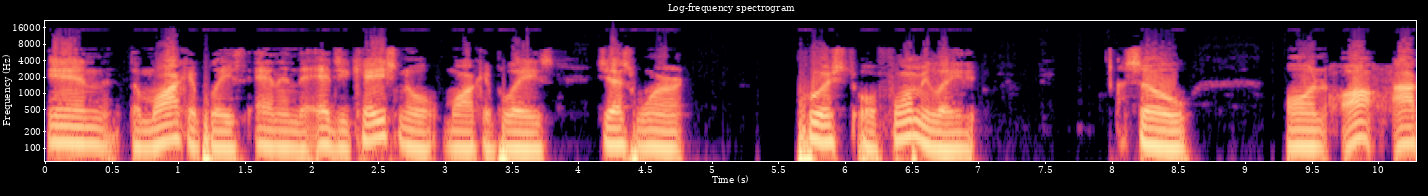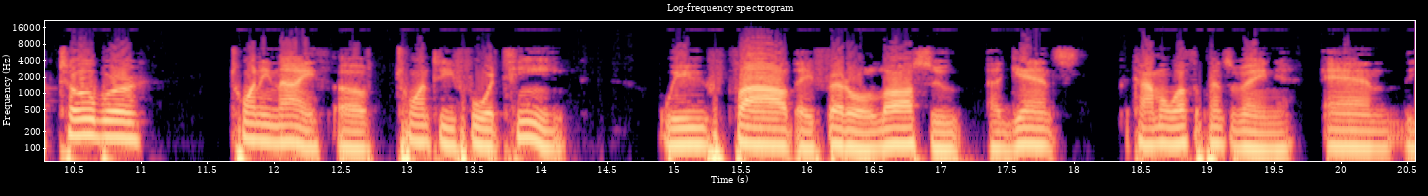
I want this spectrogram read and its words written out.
in the marketplace and in the educational marketplace just weren't pushed or formulated. So on October 29th of 2014, we filed a federal lawsuit against the Commonwealth of Pennsylvania and the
